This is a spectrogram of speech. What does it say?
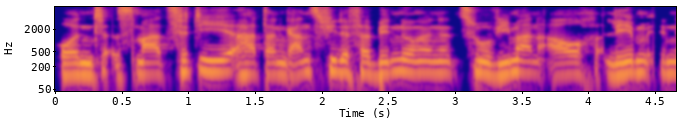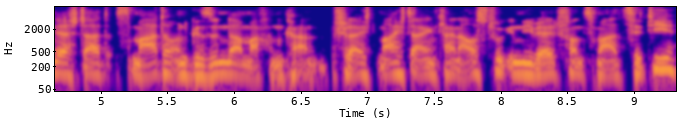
Und Smart City hat dann ganz viele Verbindungen zu, wie man auch Leben in der Stadt smarter und gesünder machen kann. Vielleicht mache ich da einen kleinen Ausflug in die Welt von Smart City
